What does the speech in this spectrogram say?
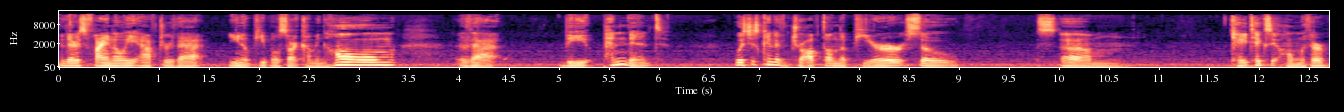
There's finally, after that, you know, people start coming home, that the pendant was just kind of dropped on the pier, so um, Kay takes it home with her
